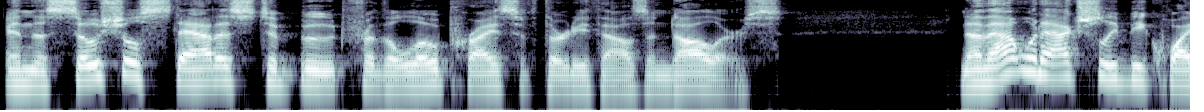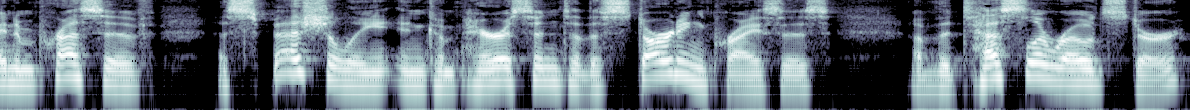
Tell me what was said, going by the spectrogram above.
and the social status to boot for the low price of $30,000. Now, that would actually be quite impressive, especially in comparison to the starting prices of the Tesla Roadster,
